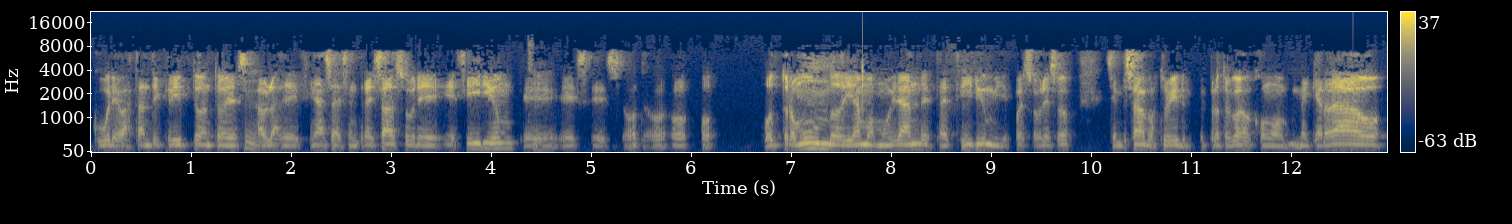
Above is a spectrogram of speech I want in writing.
cubres bastante cripto, entonces hablas de finanzas descentralizadas sobre Ethereum, que es, es otro, otro, mundo, digamos, muy grande, está Ethereum, y después sobre eso se empezaron a construir protocolos como MakerDAO,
